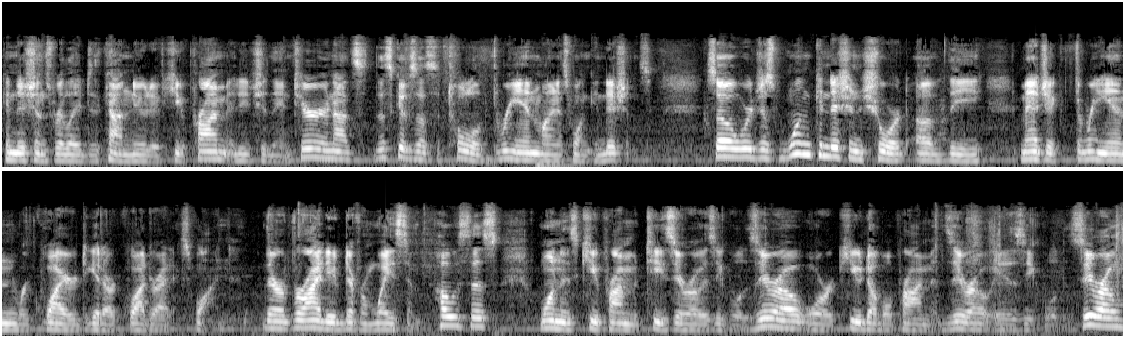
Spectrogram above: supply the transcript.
conditions related to the continuity of q prime at each of the interior knots. This gives us a total of 3n minus 1 conditions. So we're just one condition short of the magic 3n required to get our quadratic spline. There are a variety of different ways to impose this. One is q prime of t0 is equal to 0, or q double prime at 0 is equal to 0.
